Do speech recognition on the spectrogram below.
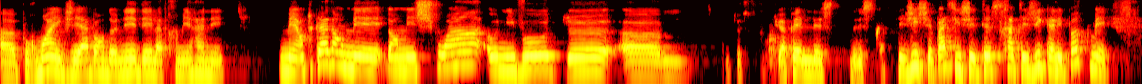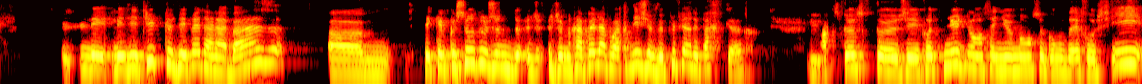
euh, pour moi et que j'ai abandonné dès la première année. Mais en tout cas, dans mes dans mes choix au niveau de euh, de ce que tu appelles les, stratégies. Je ne sais pas si c'était stratégique à l'époque, mais les, études que j'ai faites à la base, c'est quelque chose où je, je, me rappelle avoir dit je ne veux plus faire de par cœur. Mm. Parce que ce que j'ai retenu de l'enseignement secondaire aussi,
